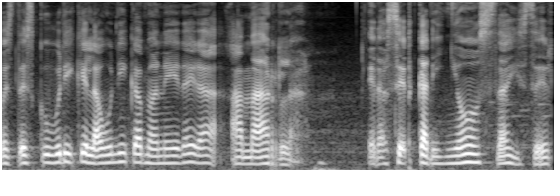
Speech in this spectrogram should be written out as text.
pues descubrí que la única manera era amarla, era ser cariñosa y ser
